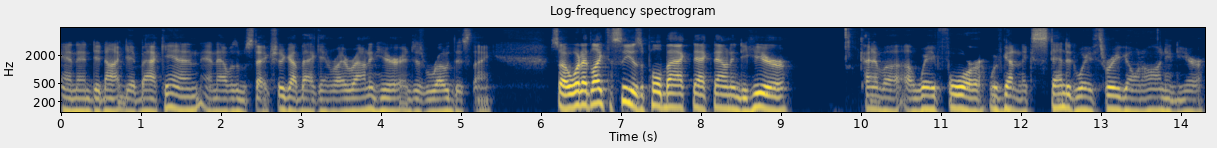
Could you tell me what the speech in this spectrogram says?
and then did not get back in. And that was a mistake. Should have got back in right around in here and just rode this thing. So, what I'd like to see is a pullback back down into here kind of a, a, wave four. We've got an extended wave three going on in here,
